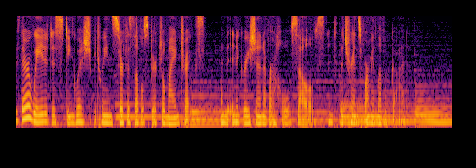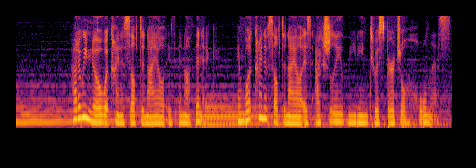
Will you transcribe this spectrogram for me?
Is there a way to distinguish between surface level spiritual mind tricks and the integration of our whole selves into the transforming love of God? How do we know what kind of self denial is inauthentic and what kind of self denial is actually leading to a spiritual wholeness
